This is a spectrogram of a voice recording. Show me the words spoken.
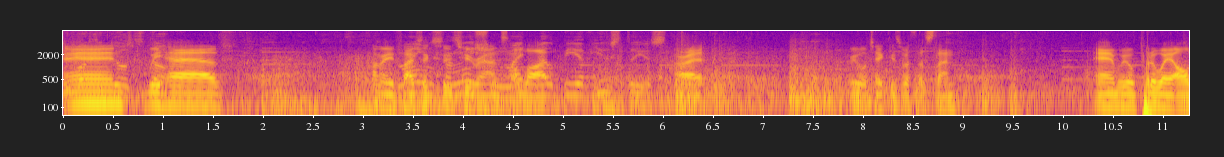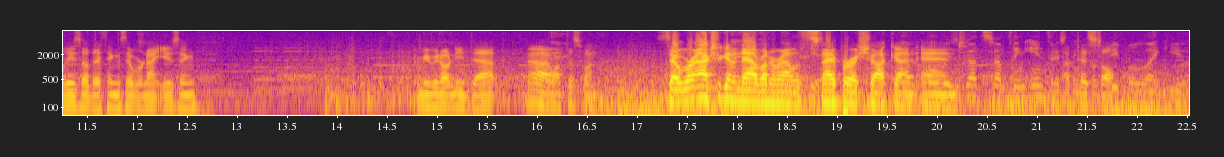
And we have. How many My 562 rounds? A lot. well be of use to you. still. Alright. We will take these with us then. And we will put away all these other things that we're not using. I mean, we don't need that. No, I want this one. So we're actually going to now run around with a sniper, a shotgun, and always got something interesting pistol. for people like you.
